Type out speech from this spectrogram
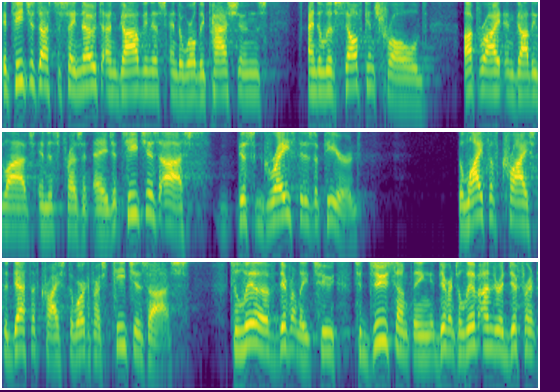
it teaches us to say no to ungodliness and to worldly passions and to live self controlled, upright, and godly lives in this present age. It teaches us this grace that has appeared, the life of Christ, the death of Christ, the work of Christ, teaches us to live differently, to, to do something different, to live under a different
